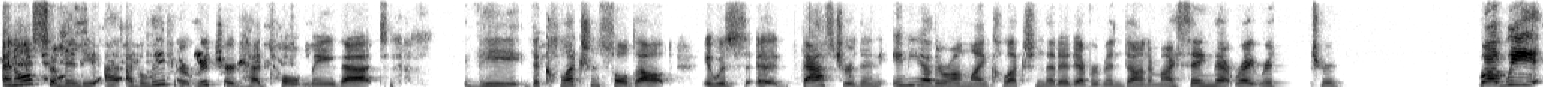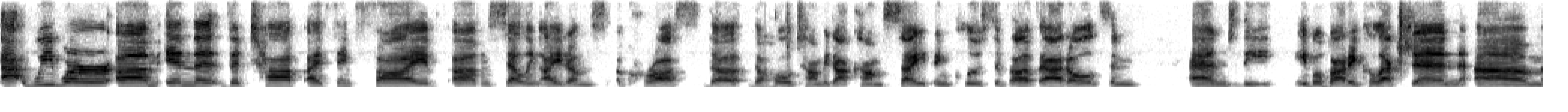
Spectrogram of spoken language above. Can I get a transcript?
And also, Mindy, I, I believe that Richard had told me that the the collection sold out it was uh, faster than any other online collection that had ever been done. Am i saying that right richard? Well we uh, we were um, in the the top i think five um, selling items across the the whole tommy.com site inclusive of adults and and the able body collection. Um,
